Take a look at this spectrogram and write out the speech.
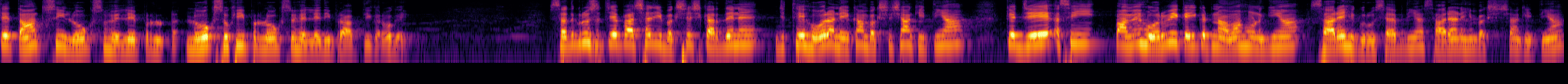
ਤੇ ਤਾਂ ਤੁਸੀਂ ਲੋਕ ਸੁਹੇਲੇ ਲੋਕ ਸੁਖੀ ਪ੍ਰਲੋਕ ਸੁਹੇਲੇ ਦੀ ਪ੍ਰਾਪਤੀ ਕਰੋਗੇ। ਸਤਿਗੁਰੂ ਸੱਚੇ ਪਾਤਸ਼ਾਹ ਜੀ ਬਖਸ਼ਿਸ਼ ਕਰਦੇ ਨੇ, ਜਿੱਥੇ ਹੋਰ ਅਨੇਕਾਂ ਬਖਸ਼ਿਸ਼ਾਂ ਕੀਤੀਆਂ ਕਿ ਜੇ ਅਸੀਂ ਭਾਵੇਂ ਹੋਰ ਵੀ ਕਈ ਘਟਨਾਵਾਂ ਹੋਣਗੀਆਂ, ਸਾਰੇ ਹੀ ਗੁਰੂ ਸਾਹਿਬ ਦੀਆਂ ਸਾਰਿਆਂ ਨੇ ਹੀ ਬਖਸ਼ਿਸ਼ਾਂ ਕੀਤੀਆਂ,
